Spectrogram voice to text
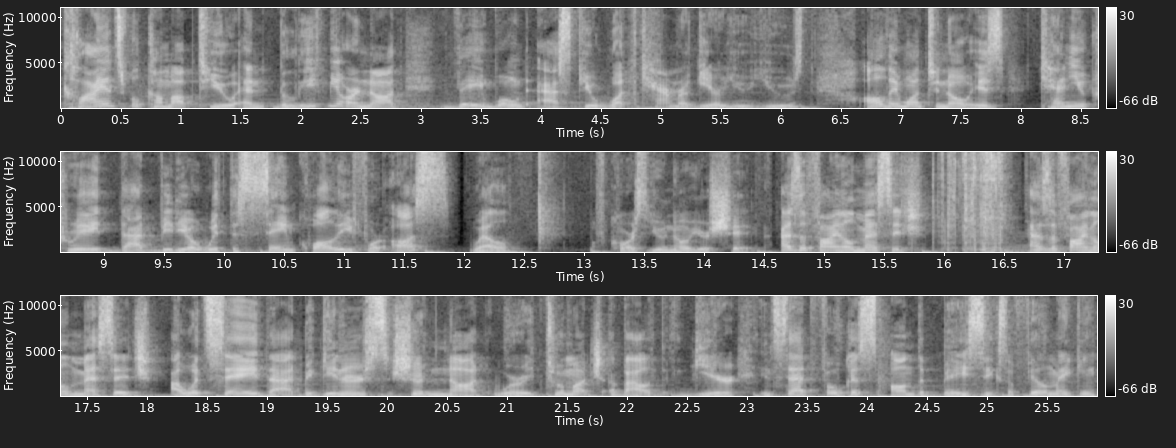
clients will come up to you and believe me or not, they won't ask you what camera gear you used. All they want to know is, can you create that video with the same quality for us? Well, of course, you know your shit. As a final message, as a final message, I would say that beginners should not worry too much about gear. Instead, focus on the basics of filmmaking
